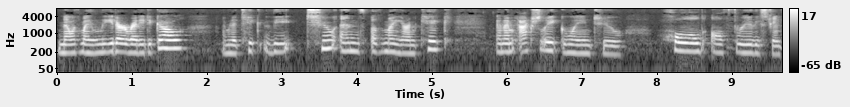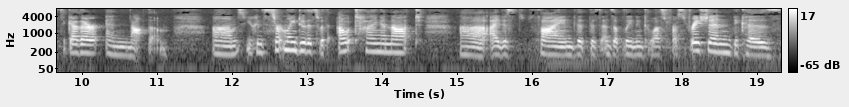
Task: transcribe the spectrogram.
Now with my leader ready to go, I'm going to take the two ends of my yarn cake and I'm actually going to hold all three of these strands together and knot them. Um, so you can certainly do this without tying a knot. Uh, I just find that this ends up leading to less frustration because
